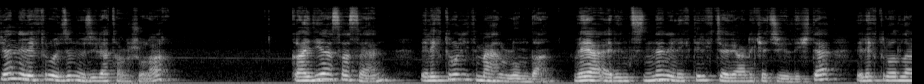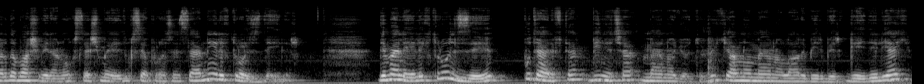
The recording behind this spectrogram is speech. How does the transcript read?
Gəlin elektrolizin özü ilə tanış olaq. Qaydaya əsasən elektrolit məhlulundan və ya ərintisindən elektrik cərəyanı keçirildikdə elektrodlarda baş verən oksidaşma reduksiya proseslərinə elektroliz deyilir. Deməli, elektrolizi bu tərifdən bir neçə məna götürürük. Yəni o mənaları bir-bir qeyd eləyək.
